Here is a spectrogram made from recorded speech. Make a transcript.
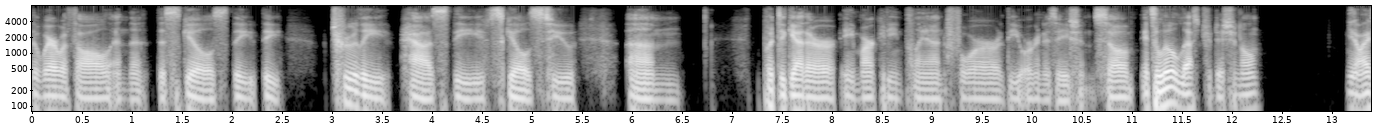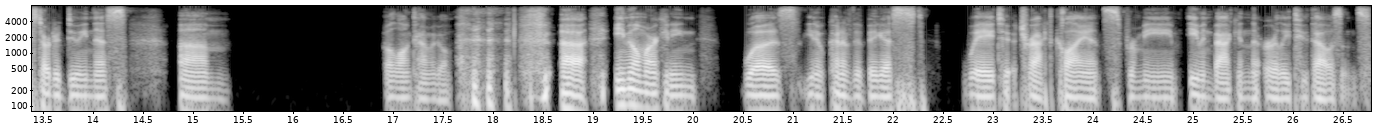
the wherewithal and the the skills, the the truly has the skills to um, put together a marketing plan for the organization. So it's a little less traditional. You know, I started doing this um, a long time ago. uh, email marketing was, you know, kind of the biggest way to attract clients for me, even back in the early 2000s.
